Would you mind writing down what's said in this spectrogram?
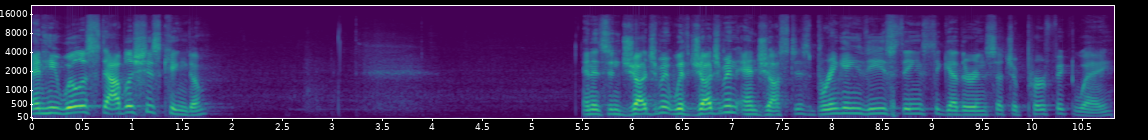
and he will establish his kingdom. And it's in judgment, with judgment and justice, bringing these things together in such a perfect way.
